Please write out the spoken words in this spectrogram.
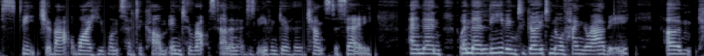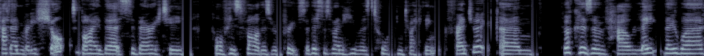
speech about why he wants her to come, interrupts Eleanor, doesn't even give her a chance to say. And then when they're leaving to go to Northanger Abbey, um, Catherine really shocked by the severity of his father's reproof. So this is when he was talking to, I think, Frederick, um, because of how late they were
